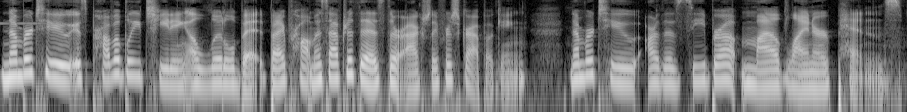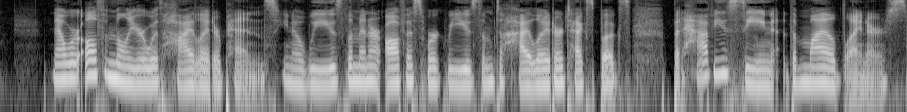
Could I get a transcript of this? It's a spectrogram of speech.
Number two is probably cheating a little bit, but I promise after this, they're actually for scrapbooking. Number two are the Zebra Mildliner pens. Now, we're all familiar with highlighter pens. You know, we use them in our office work, we use them to highlight our textbooks. But have you seen the Mildliners?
